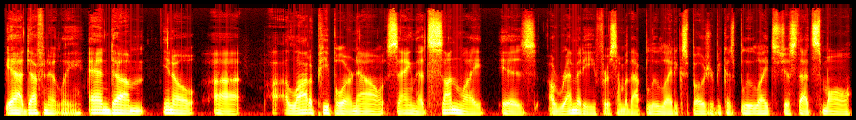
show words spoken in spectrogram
Yeah, definitely. And, um, you know, uh, a lot of people are now saying that sunlight is a remedy for some of that blue light exposure because blue light's just that small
